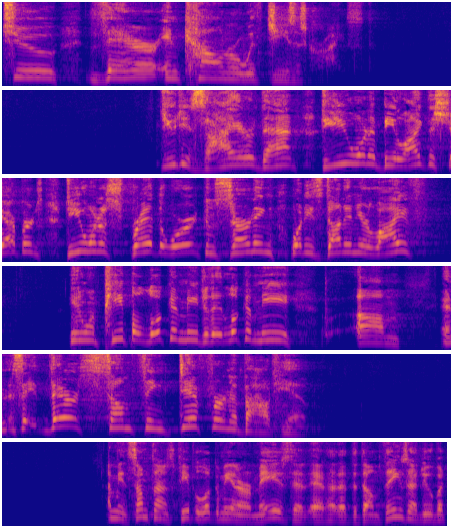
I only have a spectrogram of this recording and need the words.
to their encounter with Jesus Christ. Do you desire that? Do you want to be like the shepherds? Do you want to spread the word concerning what he's done in your life? You know, when people look at me, do they look at me um, and say, there's something different about him? I mean, sometimes people look at me and are amazed at, at, at, the dumb things I do, but,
